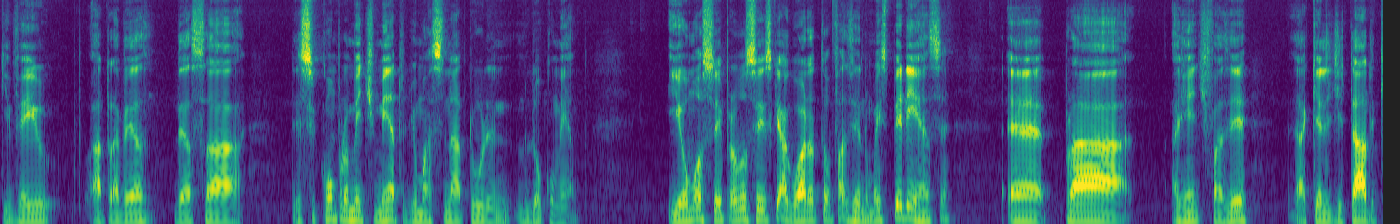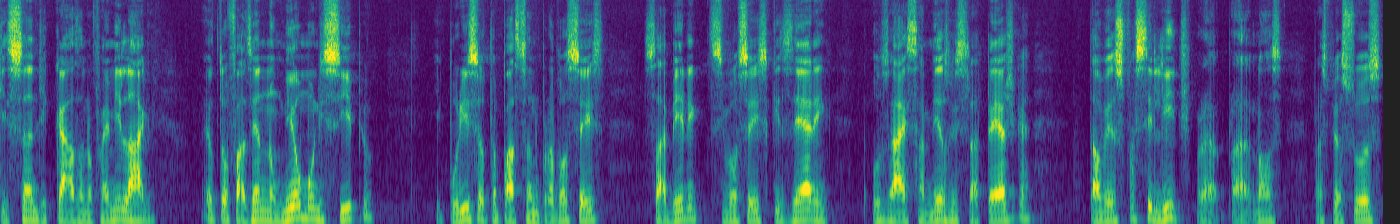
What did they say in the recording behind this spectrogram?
que veio através dessa, desse comprometimento de uma assinatura no documento. E eu mostrei para vocês que agora estou fazendo uma experiência é, para a gente fazer aquele ditado que santo de casa não faz milagre. Eu estou fazendo no meu município e por isso eu estou passando para vocês saberem se vocês quiserem usar essa mesma estratégia, talvez facilite para nós, para as pessoas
